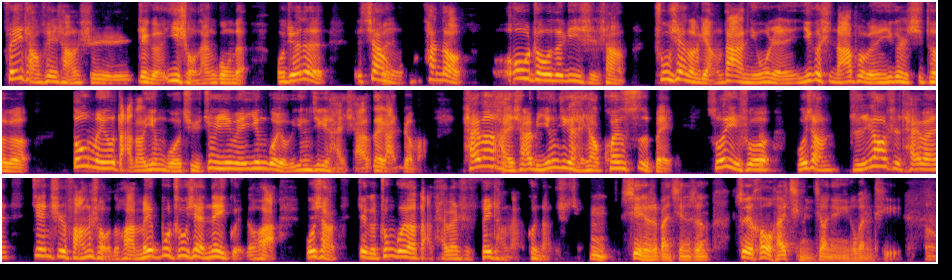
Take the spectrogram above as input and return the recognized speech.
非常非常是这个易守难攻的。我觉得像看到欧洲的历史上出现了两大牛人，一个是拿破仑，一个是希特勒，都没有打到英国去，就是因为英国有个英吉利海峡在拦着嘛。台湾海峡比英吉利海峡宽四倍，所以说，我想只要是台湾坚持防守的话，没不出现内鬼的话，我想这个中国要打台湾是非常难困难的事情。嗯，谢谢石板先生。最后还请教您一个问题，嗯，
